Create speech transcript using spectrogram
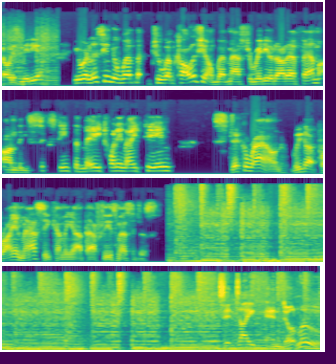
Always Media. You are listening to Web to Webcology on WebmasterRadio.fm on the 16th of May, 2019 stick around. We got Brian Massey coming up after these messages. Sit tight and don't move.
